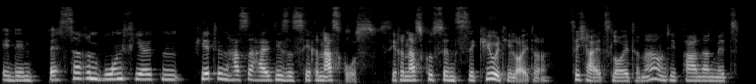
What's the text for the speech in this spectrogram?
in den besseren Wohnvierteln Vierteln hast du halt diese Serenascos. Serenascos sind Security-Leute, Sicherheitsleute, ne? Und die fahren dann mit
